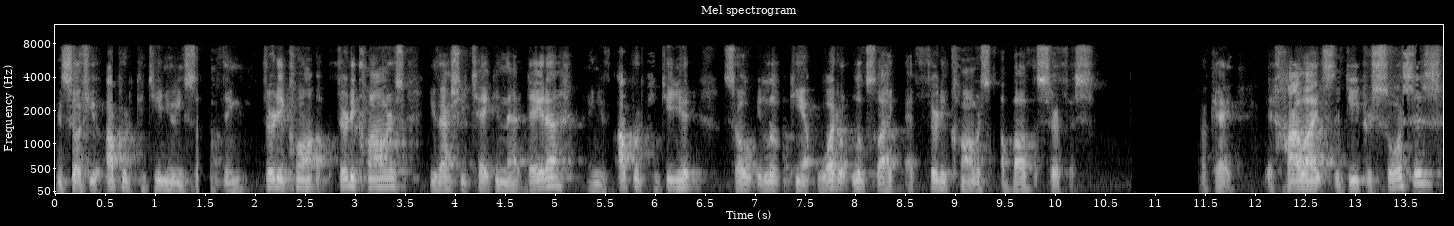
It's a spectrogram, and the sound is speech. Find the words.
And so if you upward continuing something 30, 30 kilometers, you've actually taken that data and you've upward continued. So you're looking at what it looks like at 30 kilometers above the surface. Okay, it highlights the deeper sources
